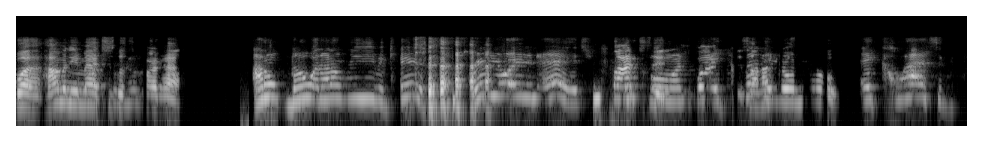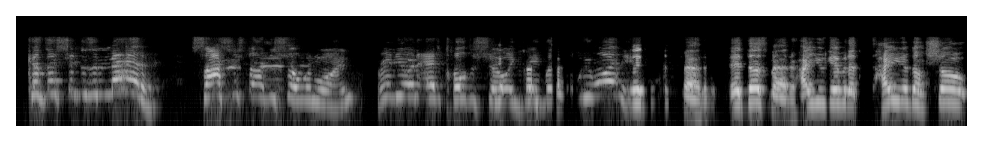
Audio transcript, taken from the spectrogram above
But how many matches does the card have? I don't know, and I don't really even care. Randy Orton and Edge it. on Watched it. So how you a, don't know? a classic, because that shit doesn't matter. Sasha started the show and won. Randy Orton and Edge closed the show and gave us what we wanted. It does matter. It does matter. How you give it a how you give the show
